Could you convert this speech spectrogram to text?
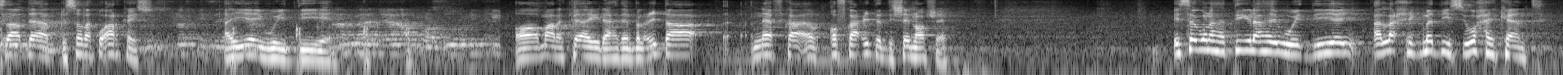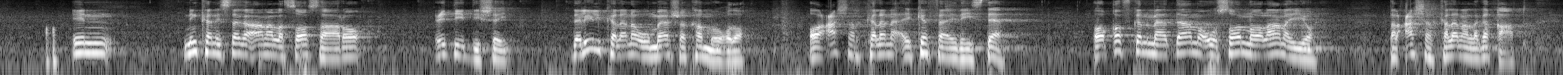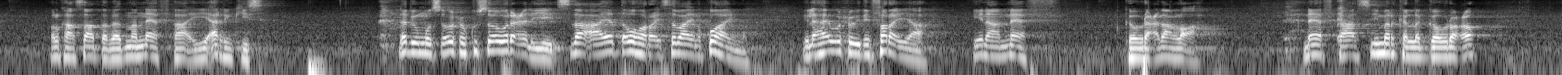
sidaa dee aad qisada ku arkayso ayay weydiiyeen. Oo maaragtay ay yidhaahdeen bal ciddaa neefka qofkaa cidda dishay noo sheeg. Isaguna haddii ilaahay weydiiyey alla xikmaddiisii waxay keentay in ninkan isaga ana la soo saaro ciddii dishay. Daliil kalena uu meesha ka muuqdo oo cashar kalena ay ka faa'iidaystaan oo qofkan maadaama uu soo noolaanayo bal cashar kalena laga qaato. Kolkaasaa dabeedna neefka iyo arrinkiisa. Nebi muuse wuxuu ku soo warceliyey sidaa aayadda u horaysaba aynu ku hayno. Ilaahay wuxuu idin farayaa inaa neef gowracdaan lo ah. Neefkaasi marka la gowraco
